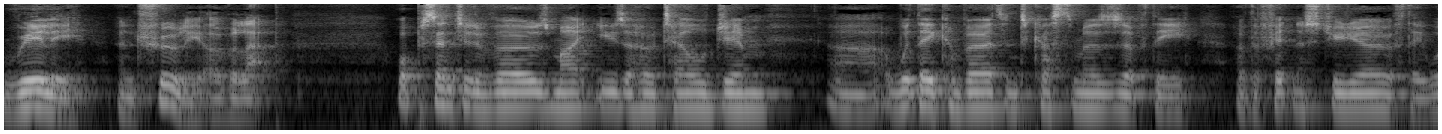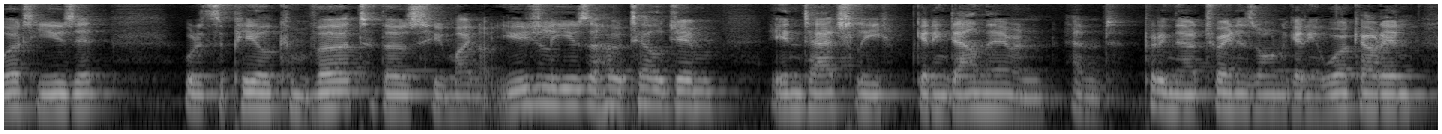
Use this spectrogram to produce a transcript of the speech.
really and truly overlap? What percentage of those might use a hotel gym? Uh, would they convert into customers of the of the fitness studio if they were to use it? Would its appeal convert those who might not usually use a hotel gym into actually getting down there and, and putting their trainers on and getting a workout in?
